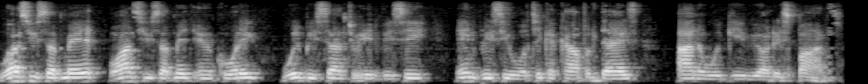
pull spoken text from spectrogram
Once you submit, once you submit your inquiry, will be sent to NVC. NVC will take a couple days and will give you a response.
